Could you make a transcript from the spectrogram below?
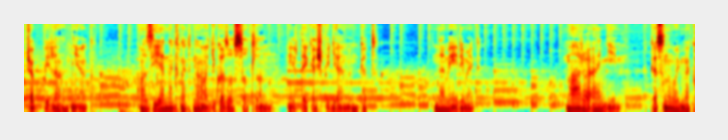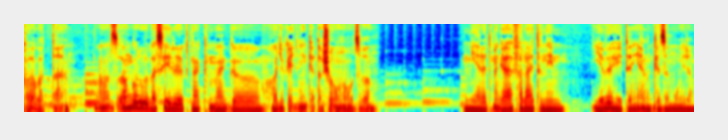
csak pillanatnyiak. Az ilyeneknek ne adjuk az osztatlan, értékes figyelmünket. Nem éri meg. Mára ennyi. Köszönöm, hogy meghallgattál. Az angolul beszélőknek meg uh, hagyok egy linket a show notes-ba. Mielőtt meg elfelejteném, jövő héten jelentkezem újra.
